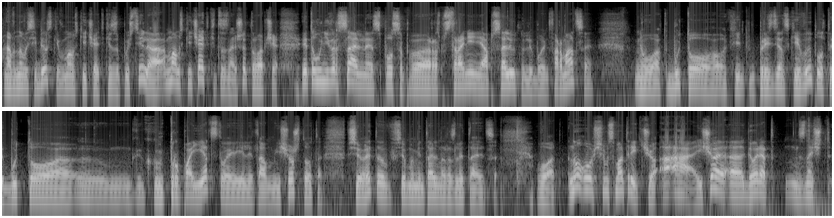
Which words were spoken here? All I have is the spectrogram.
а в Новосибирске в мамские чатики запустили. А мамские чатики, ты знаешь, это вообще... Это универсальный способ э, распространения абсолютно любой информации. Вот. Будь то какие-то президентские выплаты, будь то э, трупоедство или там еще что-то. Все это все моментально разлетается. Вот. Ну, в общем, смотрите, что. А, а еще э, говорят, значит,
